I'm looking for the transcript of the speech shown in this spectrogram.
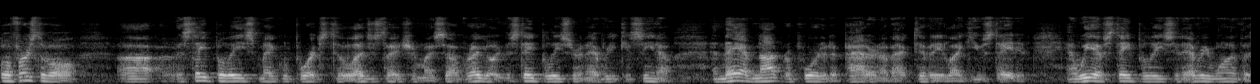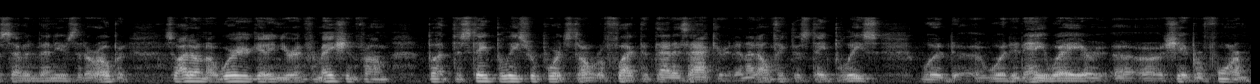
Well, first of all, uh, the state police make reports to the legislature and myself regularly. The state police are in every casino, and they have not reported a pattern of activity like you stated. And we have state police in every one of the seven venues that are open. So I don't know where you're getting your information from, but the state police reports don't reflect that that is accurate. And I don't think the state police would uh, would in any way or, uh, shape or form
